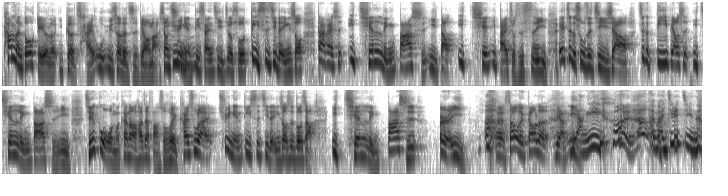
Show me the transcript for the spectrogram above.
他们都给了一个财务预测的指标嘛。像去年第三季就说第四季的营收大概是一千零八十亿到一千一百九十四亿。哎，这个数字记一下哦。这个低标是一千零八十亿，结果我们看到他在法说会开出来，去年第四季的营收是多少？一千零八十二亿。呃，稍微高了两亿，两亿，对，还蛮接近的，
